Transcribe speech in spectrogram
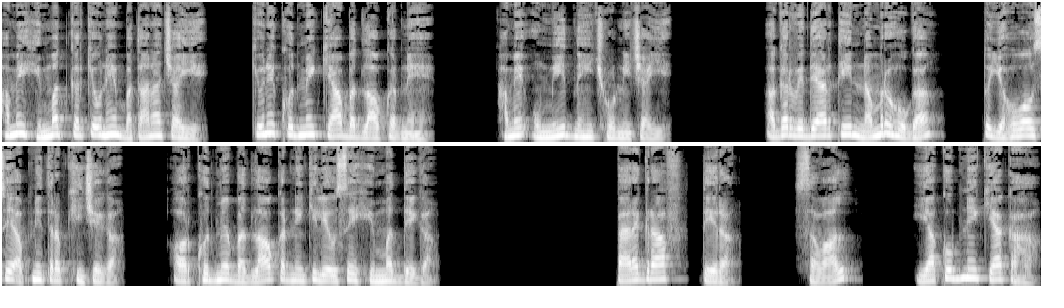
हमें हिम्मत करके उन्हें बताना चाहिए कि उन्हें खुद में क्या बदलाव करने हैं। हमें उम्मीद नहीं छोड़नी चाहिए। अगर विद्यार्थी नम्र होगा तो यहोवा उसे अपनी तरफ़ खींचेगा और खुद में बदलाव करने के लिए उसे हिम्मत देगा। पैराग्राफ तेरह। सवाल, याकूब ने क्या कहा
